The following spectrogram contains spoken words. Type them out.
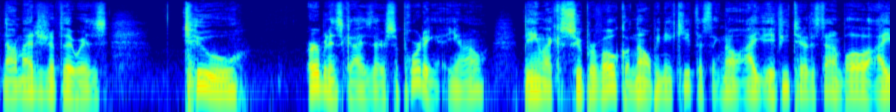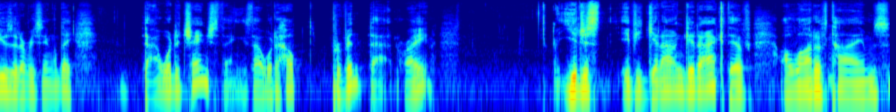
Now, imagine if there was two urbanist guys there supporting it, you know, being like super vocal. No, we need to keep this thing. No, I if you tear this down, blah, blah, blah I use it every single day. That would have changed things. That would have helped prevent that, right? You just if you get out and get active, a lot of times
